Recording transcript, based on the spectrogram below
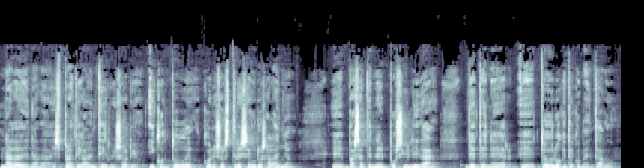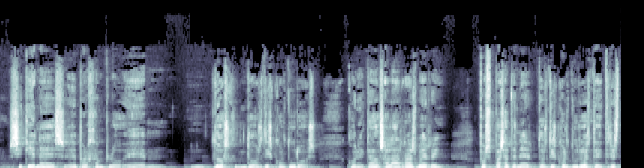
nada de nada, es prácticamente irrisorio. Y con, todo, con esos 3 euros al año eh, vas a tener posibilidad de tener eh, todo lo que te he comentado. Si tienes, eh, por ejemplo, dos, dos discos duros, conectados a la Raspberry, pues vas a tener dos discos duros de 3,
